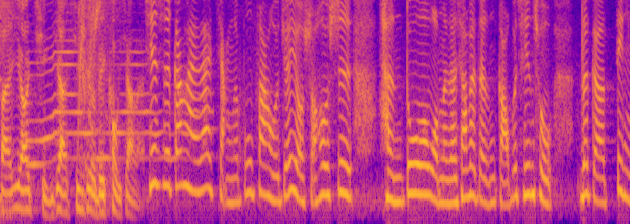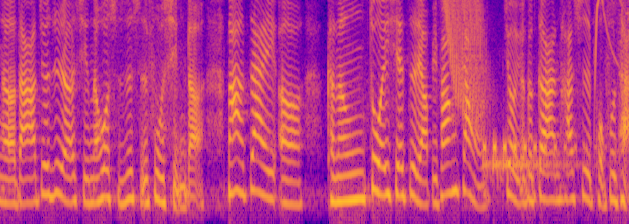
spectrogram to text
班，又要请假，薪就被扣下来。其实刚才在讲的部分，我觉得有时候是很多我们的消费者搞不清楚那个定额的，啊，就日额型的或实时实付型的。那在呃，可能做一些治疗，比方像我就有一个个案，他是剖腹产，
